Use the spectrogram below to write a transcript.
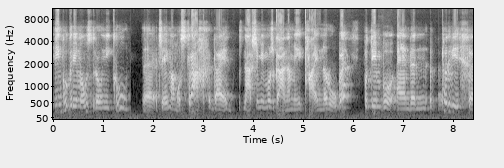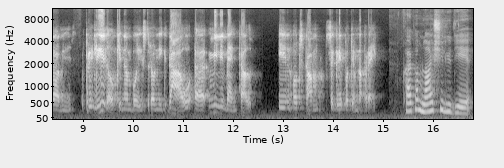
In ko gremo v zdravniku, Eh, če imamo strah, da je z našimi možganami kaj narobe, potem bo eden prvih um, pregledov, ki nam bo jih zdravnik dal, uh, minimental in od tam se gre potem naprej. Kaj pa mlajši ljudje,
